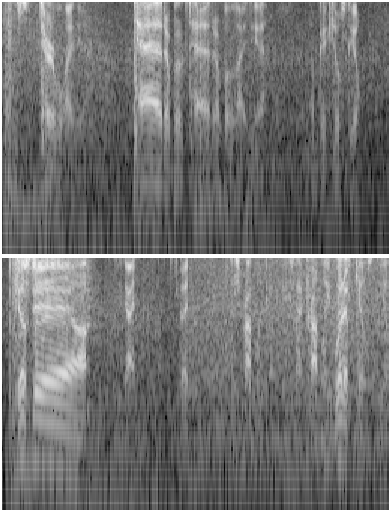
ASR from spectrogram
That was a terrible idea. Terrible, terrible idea. I'm gonna kill Steel. Kill Steel! He died. Good. That's probably good because I probably would have killed Steel.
